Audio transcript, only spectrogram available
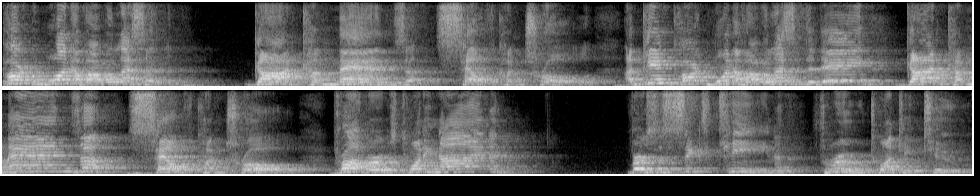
Part one of our lesson God commands self control. Again, part one of our lesson today God commands self control. Proverbs 29 verses 16 through 22.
